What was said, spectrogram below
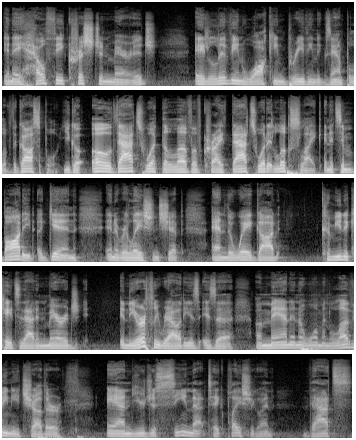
in a healthy Christian marriage a living, walking, breathing example of the gospel. You go, oh, that's what the love of Christ, that's what it looks like. And it's embodied again in a relationship. And the way God communicates that in marriage in the earthly reality is, is a, a man and a woman loving each other. And you're just seeing that take place. You're going, that's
